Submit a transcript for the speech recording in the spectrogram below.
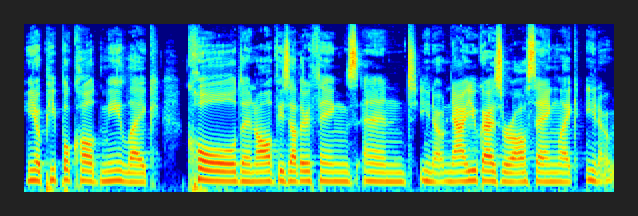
you know, people called me like cold and all these other things, and you know, now you guys are all saying like, you know,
